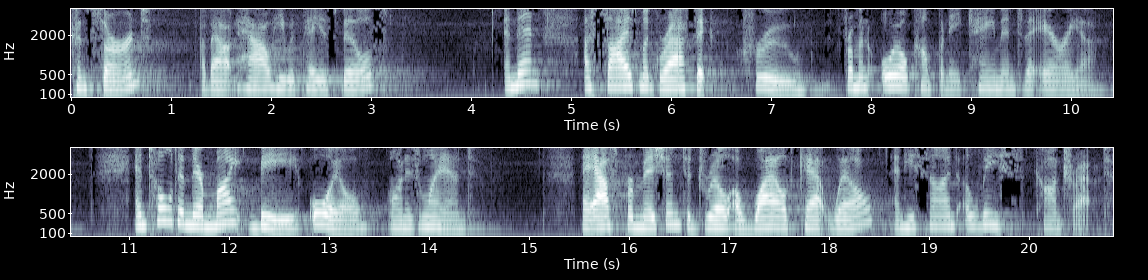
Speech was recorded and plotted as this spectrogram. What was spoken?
concerned about how he would pay his bills. And then a seismographic crew from an oil company came into the area and told him there might be oil on his land. They asked permission to drill a wildcat well, and he signed a lease contract.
